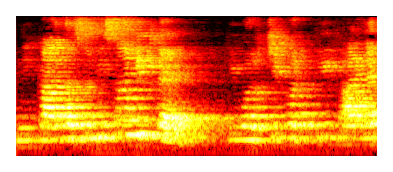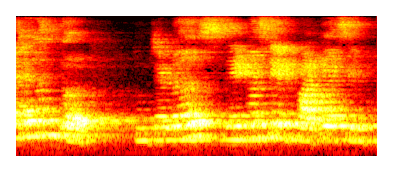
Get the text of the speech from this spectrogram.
निकाल जसं मी सांगितलंय की वर्कशीट वरती काढल्याच्या नंतर तुमच्याकडे स्लेट असेल पाटी असेल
